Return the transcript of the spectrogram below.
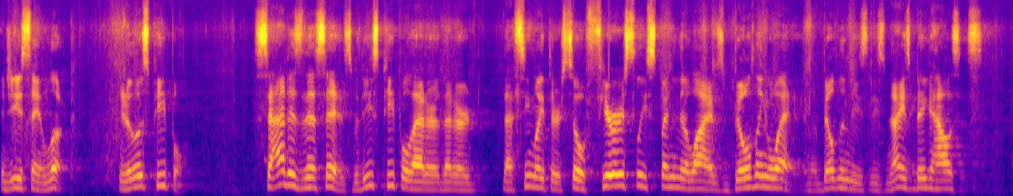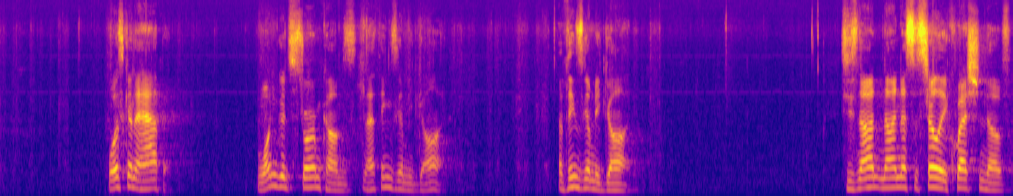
And Jesus saying, look, you know, those people, sad as this is, but these people that, are, that, are, that seem like they're so furiously spending their lives building away, and they're building these, these nice big houses, what's going to happen? One good storm comes, that thing's going to be gone. That thing's going to be gone. It's not, not necessarily a question of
